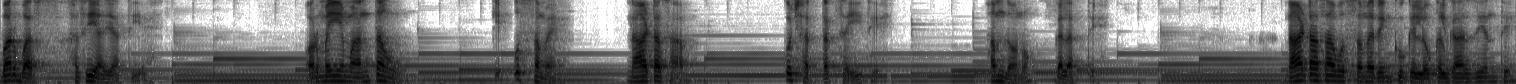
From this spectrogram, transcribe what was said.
बरबस हँसी आ जाती है। और मैं ये मानता हूँ कि उस समय नाटा साहब कुछ हद तक सही थे। हम दोनों गलत थे। नाटा साहब उस समय रिंकू के लोकल गार्जियन थे।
